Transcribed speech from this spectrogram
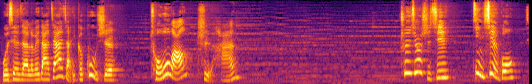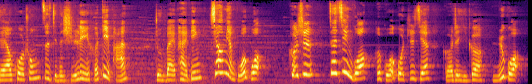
我现在来为大家讲一个故事。虫王齿韩。春秋时期，晋献公想要扩充自己的实力和地盘，准备派兵消灭虢国。可是，在晋国和虢国之间隔着一个虞国，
